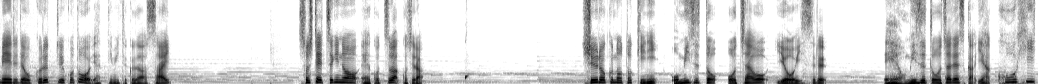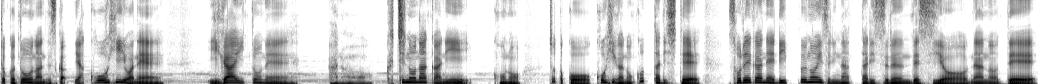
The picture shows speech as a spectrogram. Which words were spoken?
メールで送るということをやってみてください。そして次の、え、コツはこちら。収録の時にお水とお茶を用意する。えー、お水とお茶ですか？いや、コーヒーとかどうなんですか？いや、コーヒーはね、意外とね、あの、口の中にこの、ちょっとこう、コーヒーが残ったりして、それがね、リップノイズになったりするんですよ。なので、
